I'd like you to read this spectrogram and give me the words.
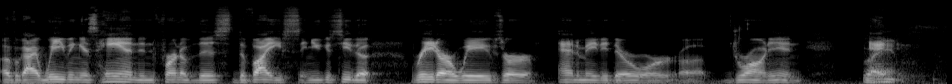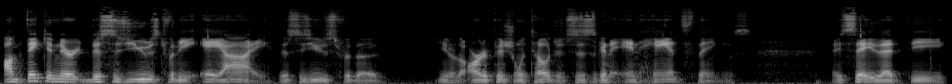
of a guy waving his hand in front of this device, and you can see the radar waves are animated there or uh, drawn in. And I'm thinking there this is used for the AI. This is used for the you know the artificial intelligence. This is going to enhance things. They say that the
